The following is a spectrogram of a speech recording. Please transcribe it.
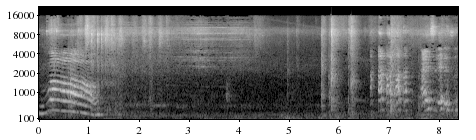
वाह ऐसे ऐसे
